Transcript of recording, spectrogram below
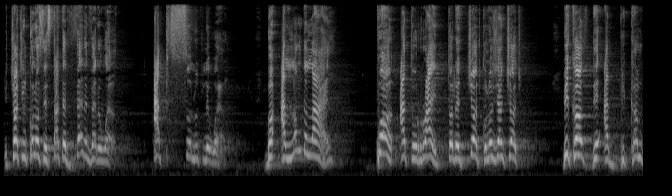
The church in Colossae started very, very well. Absolutely well. But along the line, Paul had to write to the church, Colossian church, because they had become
